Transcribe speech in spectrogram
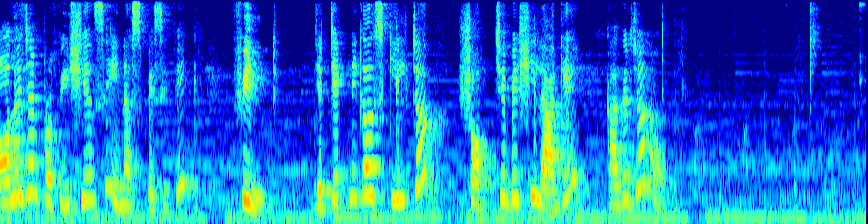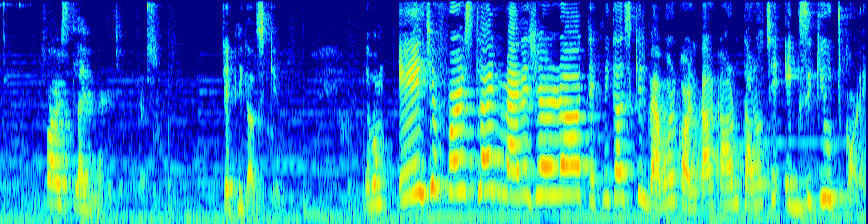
knowledge and proficiency in a specific field যে টেকনিক্যাল স্কিলটা সবচেয়ে বেশি লাগে কাদের জানো ফার্স্ট লাইন ম্যানেজারদের টেকনিক্যাল স্কিল এবং এই যে ফার্স্ট লাইন ম্যানেজাররা টেকনিক্যাল স্কিল ব্যবহার করে তার কারণ তারা হচ্ছে এক্সিকিউট করে।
